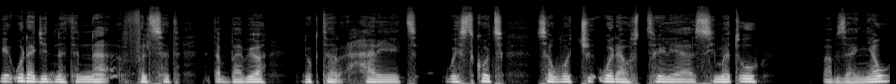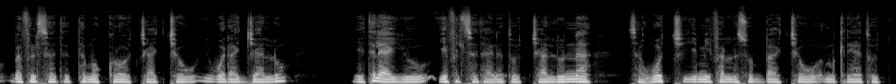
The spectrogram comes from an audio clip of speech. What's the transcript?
የወዳጅነትና ፍልሰት ተጠባቢዋ ዶክተር ሃሪየት ዌስትኮት ሰዎች ወደ አውስትሬልያ ሲመጡ በአብዛኛው በፍልሰት ተሞክሮቻቸው ይወዳጃሉ። የተለያዩ የፍልሰት አይነቶች አሉና ሰዎች የሚፈልሱባቸው ምክንያቶች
